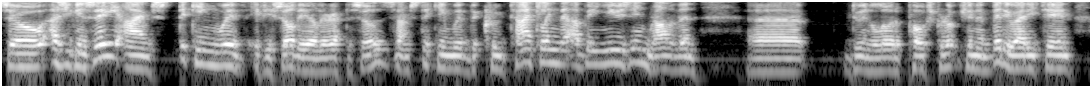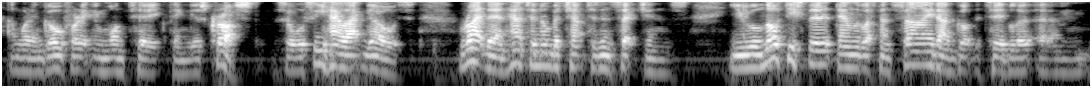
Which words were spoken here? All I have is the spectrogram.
So as you can see, I'm sticking with, if you saw the earlier episodes, I'm sticking with the crude titling that I've been using rather than uh, doing a load of post-production and video editing. I'm going to go for it in one take, fingers crossed. So we'll see how that goes. Right then, how to number chapters and sections. You will notice that down the left hand side I've got the table, um,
